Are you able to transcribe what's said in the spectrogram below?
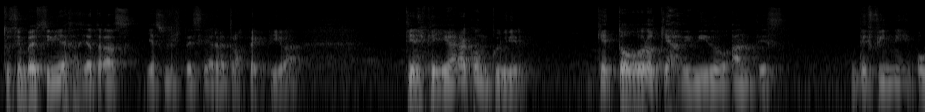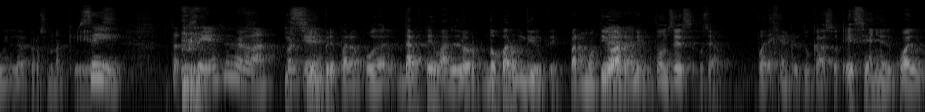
tú siempre si miras hacia atrás y es una especie de retrospectiva, tienes que llegar a concluir que todo lo que has vivido antes define hoy la persona que eres. Sí, sí, eso es verdad. Y siempre para poder darte valor, no para hundirte, para motivarte. Claro. Entonces, o sea, por ejemplo, en tu caso, ese año del cual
